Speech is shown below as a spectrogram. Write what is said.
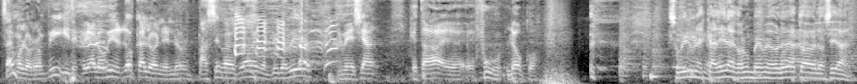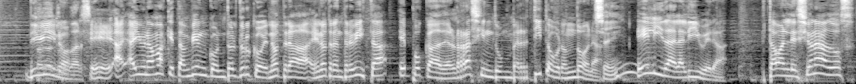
¿Sabes? Lo rompí y le pegué a los vidrios, dos calones. Lo pasé para el otro lado, rompí los vidrios y me decían que estaba eh, fu, loco. Subir una escalera con un BMW a toda velocidad. Divino. Eh, hay, una más que también contó el turco en otra, en otra entrevista, época del Racing de Humbertito Grondona. Sí. Él y la Libera. Estaban lesionados,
